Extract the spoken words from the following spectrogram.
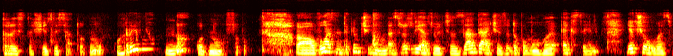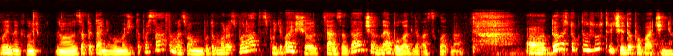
361 гривню на одну особу. Власне, таким чином у нас розв'язуються задачі за допомогою Excel. Якщо у вас виникнуть запитання, ви можете писати, ми з вами будемо розбирати. Сподіваюся, що ця задача не була для вас складною. До наступних зустрічей, до побачення!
